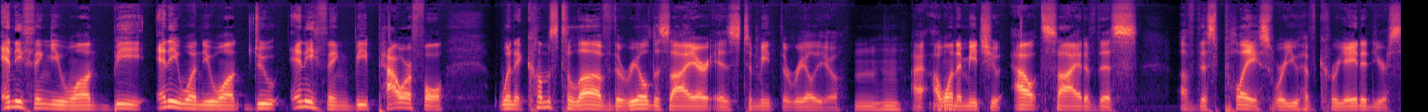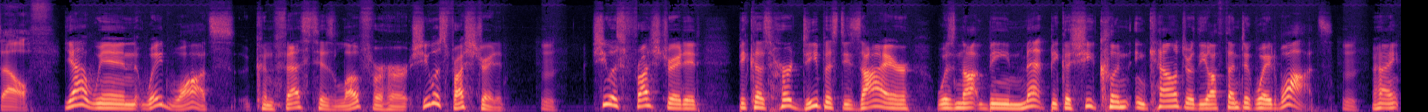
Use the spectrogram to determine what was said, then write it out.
anything you want, be anyone you want, do anything, be powerful, when it comes to love, the real desire is to meet the real you. Mm-hmm. I, I want to meet you outside of this of this place where you have created yourself. yeah. When Wade Watts confessed his love for her, she was frustrated. She was frustrated because her deepest desire was not being met because she couldn't encounter the authentic Wade Watts, hmm. right?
